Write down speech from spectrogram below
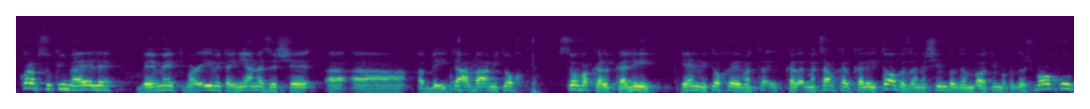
כל הפסוקים האלה באמת מראים את העניין הזה שהבעיטה באה מתוך סוב הכלכלי, כן, מתוך אה, מצב כלכלי טוב, אז אנשים גם בעטים בקדוש ברוך הוא,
